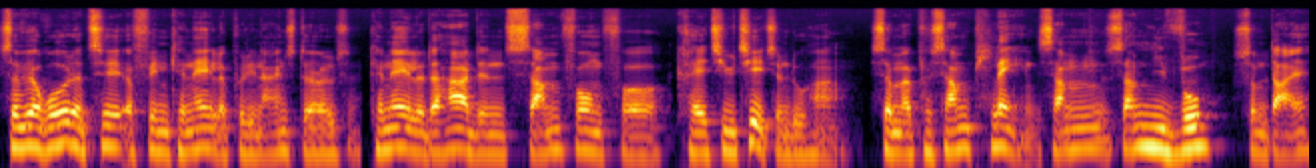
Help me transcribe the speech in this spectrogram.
så vil jeg råde dig til at finde kanaler på din egen størrelse. Kanaler, der har den samme form for kreativitet, som du har som er på samme plan, samme, samme niveau som dig,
